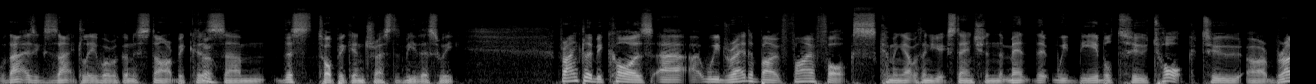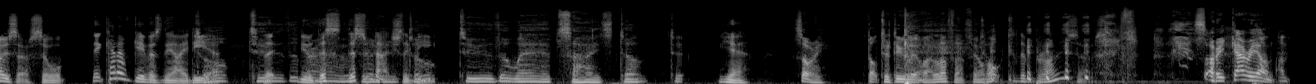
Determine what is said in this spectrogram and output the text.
that is exactly where we're going to start because um, this topic interested me this week. Frankly, because uh, we'd read about Firefox coming out with a new extension that meant that we'd be able to talk to our browser. So it kind of gave us the idea to that the you know, this this would actually talk be to the websites. Talk to. yeah. Sorry, Doctor Dolittle. I love that film. Talk to the browsers. Sorry, carry on. I'm,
